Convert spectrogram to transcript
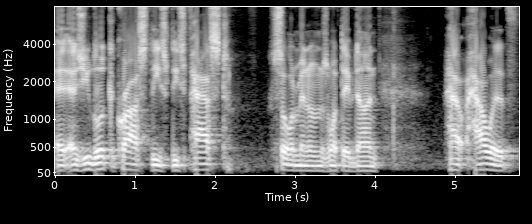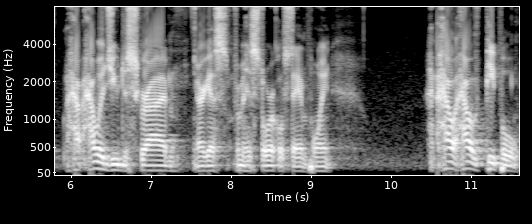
as you look across these these past solar minimums, what they've done, how how have how, how would you describe, or I guess from a historical standpoint, how how have people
